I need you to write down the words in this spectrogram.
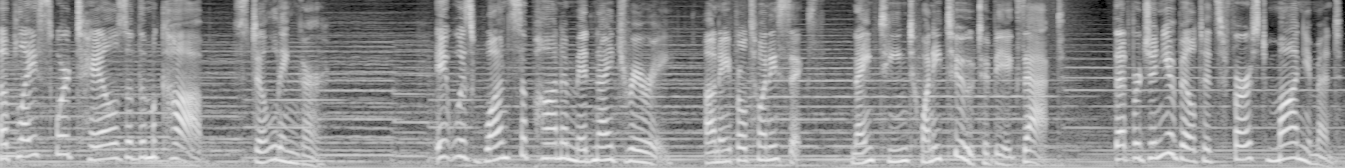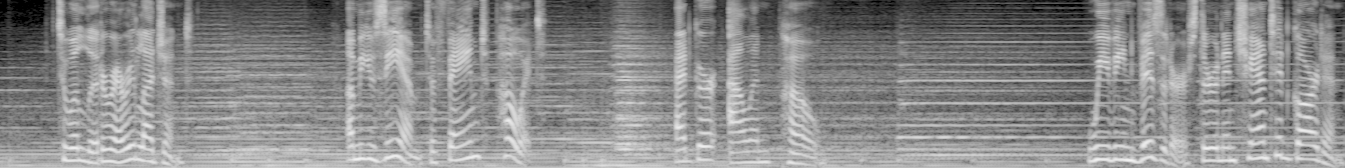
A place where tales of the macabre still linger. It was once upon a midnight dreary, on April 26, 1922 to be exact, that Virginia built its first monument to a literary legend. A museum to famed poet Edgar Allan Poe. Weaving visitors through an enchanted garden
